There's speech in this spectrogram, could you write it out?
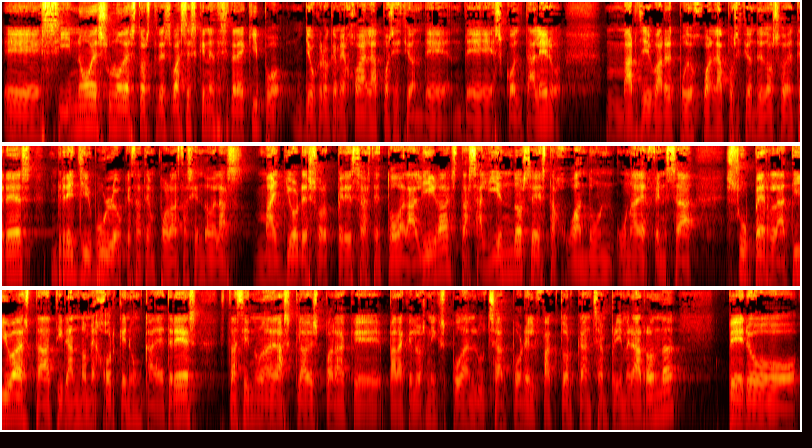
Eh, si no es uno de estos tres bases que necesita el equipo, yo creo que mejora en la posición de, escoltalero. Margie Barrett puede jugar en la posición de dos o de tres. Reggie Bullock, que esta temporada está siendo de las mayores sorpresas de toda la liga, está saliéndose, está jugando una defensa superlativa, está tirando mejor que nunca de tres, está siendo una de las claves para que, para que los Knicks puedan luchar por el factor cancha en primera ronda. Pero,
